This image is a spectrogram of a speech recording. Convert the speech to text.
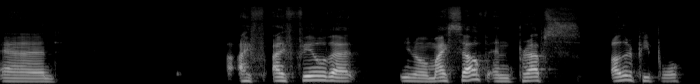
and I, I feel that you know myself and perhaps other people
